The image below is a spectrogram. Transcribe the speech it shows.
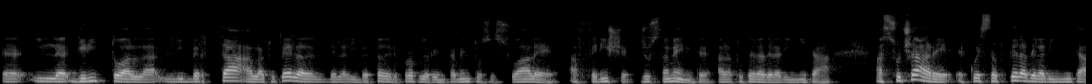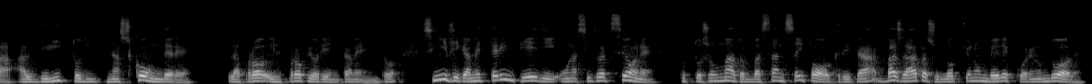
eh, il diritto alla libertà, alla tutela della libertà del proprio orientamento sessuale afferisce giustamente alla tutela della dignità, associare questa tutela della dignità al diritto di nascondere pro, il proprio orientamento significa mettere in piedi una situazione tutto sommato abbastanza ipocrita basata sull'occhio non vede e cuore non duole.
